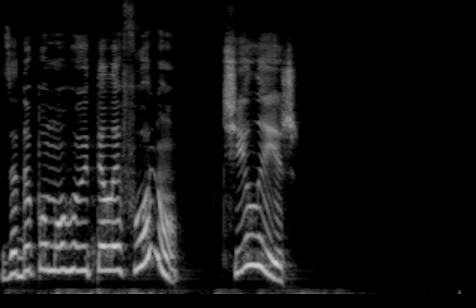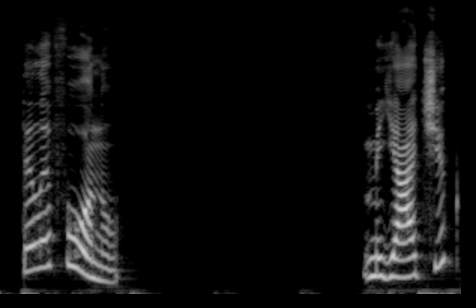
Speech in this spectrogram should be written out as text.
За допомогою телефону чи лиж? Телефону. М'ячик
